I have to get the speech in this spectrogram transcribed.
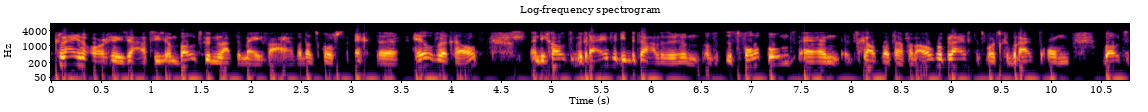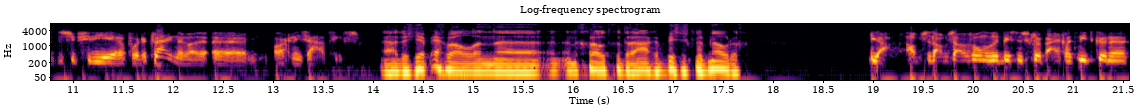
kleine organisaties een boot kunnen laten meevaren. Want dat kost echt uh, heel veel geld. En die grote bedrijven die betalen dus een, het volle pond. En het geld wat daarvan overblijft, het wordt gebruikt om boten te subsidiëren voor de kleinere organisaties. Ja, dus je hebt echt wel een, een, een groot gedragen businessclub nodig. Ja, Amsterdam zou zonder de businessclub eigenlijk niet kunnen,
